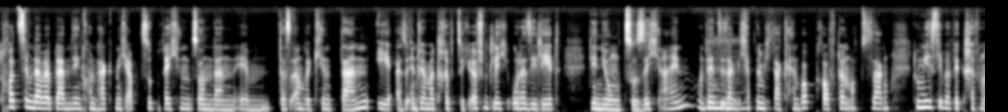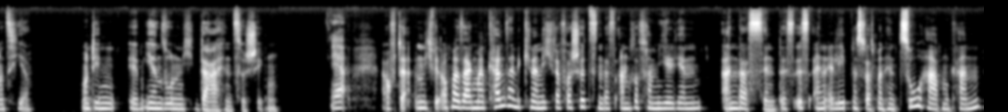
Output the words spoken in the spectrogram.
trotzdem dabei bleiben, den Kontakt nicht abzubrechen, sondern eben das andere Kind dann, eh, also entweder man trifft sich öffentlich oder sie lädt den Jungen zu sich ein. Und wenn mhm. sie sagt, ich habe nämlich da keinen Bock drauf, dann auch zu sagen, du mir ist lieber, wir treffen uns hier. Und den, ähm, ihren Sohn nicht dahin zu schicken. Ja. Auf der, und ich will auch mal sagen, man kann seine Kinder nicht davor schützen, dass andere Familien anders sind. Das ist ein Erlebnis, was man hinzuhaben kann.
